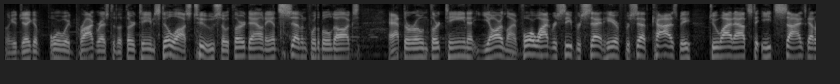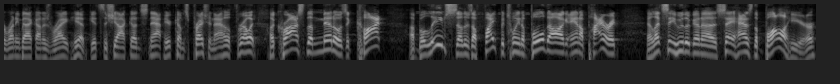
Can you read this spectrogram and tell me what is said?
Look at Jacob forward progress to the 13. Still lost two, so third down and seven for the Bulldogs at their own 13 yard line. Four wide receiver set here for Seth Cosby. Two wide outs to each side. He's got a running back on his right hip. Gets the shotgun snap. Here comes pressure. Now he'll throw it across the middle. Is it caught? I believe so. There's a fight between a Bulldog and a Pirate. And let's see who they're going to say has the ball here.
